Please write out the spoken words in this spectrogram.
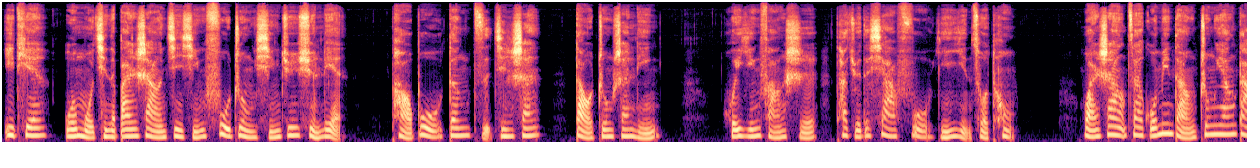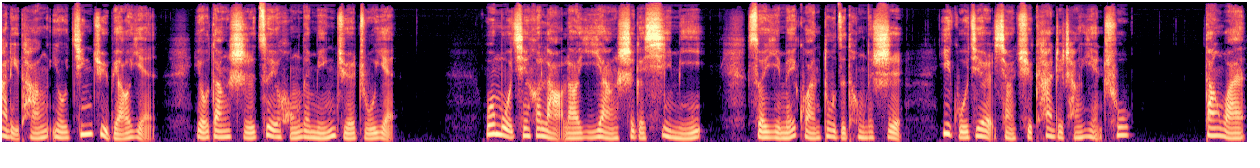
一天，我母亲的班上进行负重行军训练。跑步登紫金山，到中山陵，回营房时，她觉得下腹隐隐作痛。晚上在国民党中央大礼堂有京剧表演，由当时最红的名角主演。我母亲和姥姥一样是个戏迷，所以没管肚子痛的事，一股劲儿想去看这场演出。当晚，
